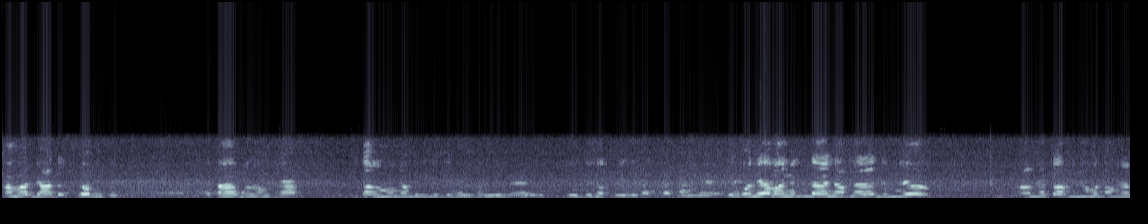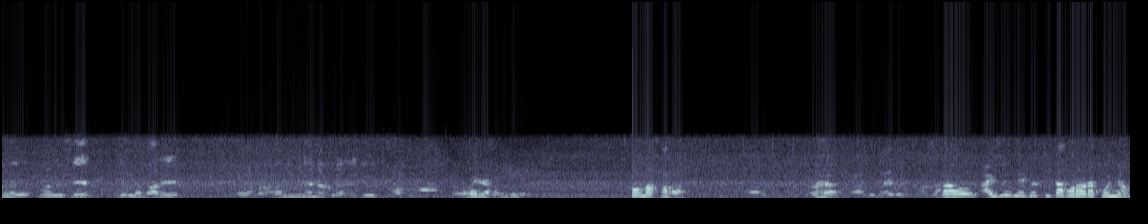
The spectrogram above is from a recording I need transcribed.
খামার যা তো সব এটা এখন আমরা উদ্দেশ্য এখন এ কিন্তু আপনারা যেমনি আমরা তো আর কিছু করতাম আমরা মানুষে যেমনি পারে পানি না আপনারা যে না খারাপ আইসুন যে এটা করা ওটা কোন নাম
